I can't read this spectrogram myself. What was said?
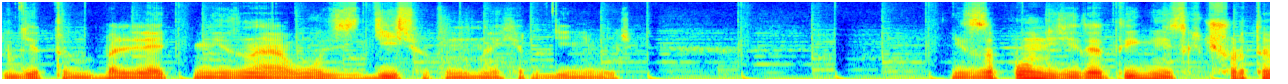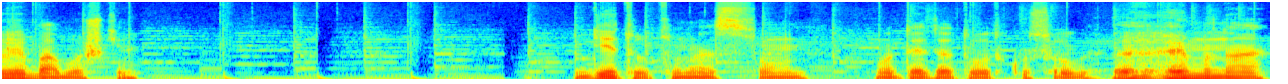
Где-то, блядь, не знаю, вот здесь вот нахер где-нибудь. И запомните этот Игнис к чертовой бабушке. Где тут у нас он, вот этот вот кусок гемна?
